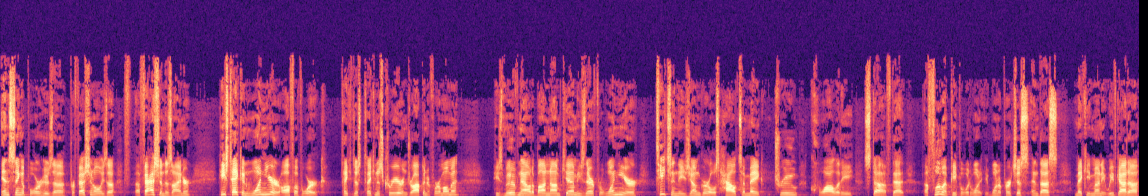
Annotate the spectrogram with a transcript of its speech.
in Singapore who's a professional, he's a, a fashion designer. He's taken one year off of work, take, just taking his career and dropping it for a moment He's moved now to Ban Nam Kim. He's there for one year teaching these young girls how to make true quality stuff that affluent people would want, want to purchase and thus making money. We've got a,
